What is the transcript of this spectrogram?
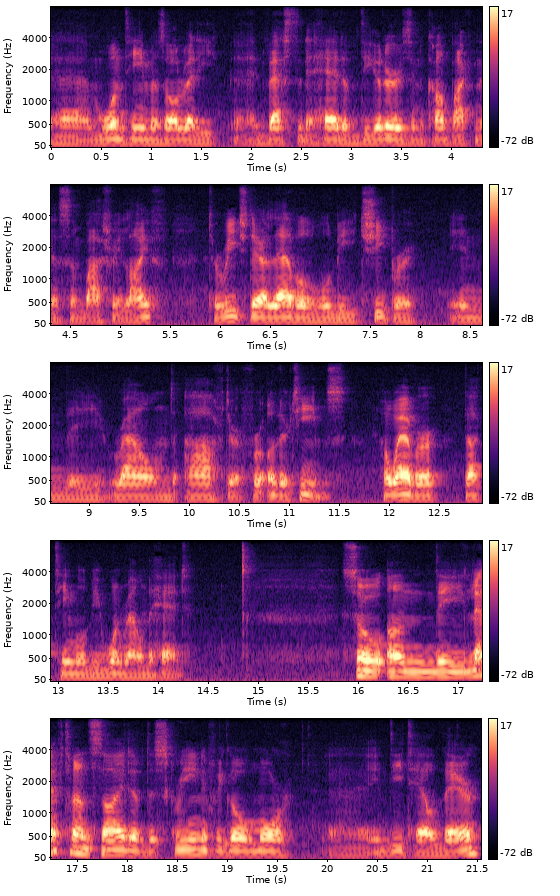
um, one team has already uh, invested ahead of the others in compactness and battery life, to reach their level will be cheaper in the round after for other teams. However, that team will be one round ahead. So on the left hand side of the screen, if we go more uh, in detail there,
